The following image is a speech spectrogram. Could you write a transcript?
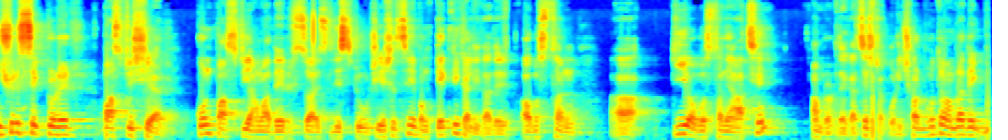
ইন্স্যুরেন্স সেক্টরের পাঁচটি শেয়ার কোন পাঁচটি আমাদের চয়েস লিস্টে উঠে এসেছে এবং টেকনিক্যালি তাদের অবস্থান কী অবস্থানে আছে, আমরা দেখার চেষ্টা করি। সর্বপ্রথম আমরা দেখব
